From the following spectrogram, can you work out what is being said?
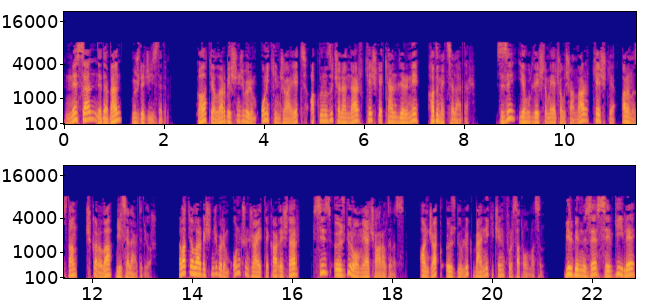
ne sen ne de ben müjdeciyiz dedim. Galatyalılar 5. bölüm 12. ayet aklınızı çelenler keşke kendilerini hadım etseler der. Sizi Yahudileştirmeye çalışanlar keşke aranızdan çıkarılabilselerdi diyor. Galatyalılar 5. bölüm 13. ayette kardeşler siz özgür olmaya çağrıldınız. Ancak özgürlük benlik için fırsat olmasın. Birbirinize sevgiyle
